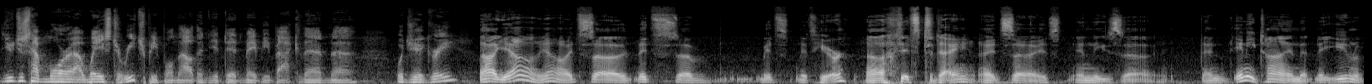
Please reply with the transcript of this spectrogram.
You just have more uh, ways to reach people now than you did maybe back then. Would you agree? Uh, yeah, yeah. It's uh, it's uh, it's it's here. Uh, it's today. It's uh, it's in these uh, and any time that even if,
